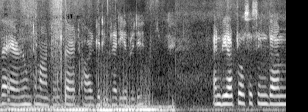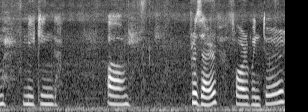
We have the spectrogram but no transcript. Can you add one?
The heirloom tomatoes that are getting ready every day. And we are processing them making um, preserve for winter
